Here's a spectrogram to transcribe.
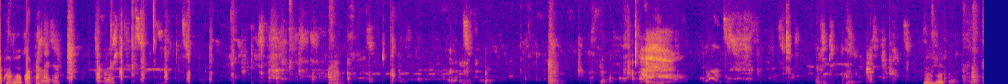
ะเพราหมูกรอบจ้ะอะไรจ้ะตักเอาเลยอือ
